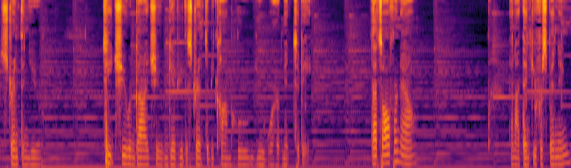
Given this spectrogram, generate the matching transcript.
strengthen you, teach you and guide you, and give you the strength to become who you were meant to be. That's all for now. And I thank you for spending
